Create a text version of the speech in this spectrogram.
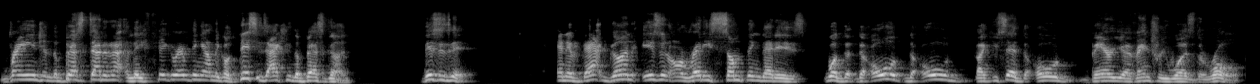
range, and the best da da da, and they figure everything out. And they go, this is actually the best gun. This is it. And if that gun isn't already something that is well, the, the old, the old, like you said, the old barrier of entry was the roll.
